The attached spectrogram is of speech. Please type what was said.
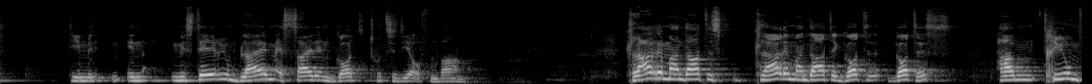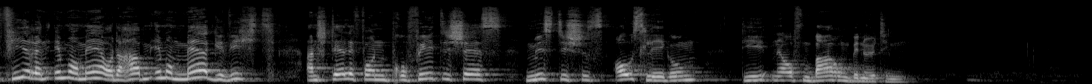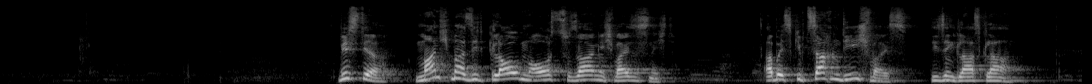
die in Mysterium bleiben, es sei denn, Gott tut sie dir offenbaren. Klare Mandate, klare Mandate Gottes haben triumphieren immer mehr oder haben immer mehr Gewicht anstelle von prophetisches, mystisches Auslegung, die eine Offenbarung benötigen. Wisst ihr, manchmal sieht Glauben aus zu sagen, ich weiß es nicht. Aber es gibt Sachen, die ich weiß, die sind glasklar.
